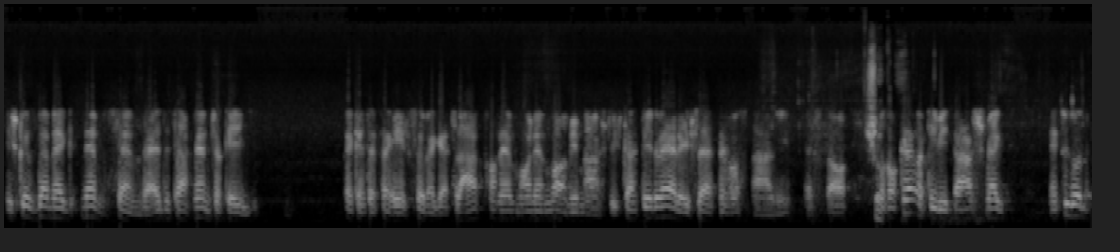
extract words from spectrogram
és közben meg nem szenved, tehát nem csak egy fekete-fehér szöveget lát, hanem, hanem valami mást is. Tehát például erre is lehetne használni ezt a, Sok. a kreativitás, meg, meg tudod,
